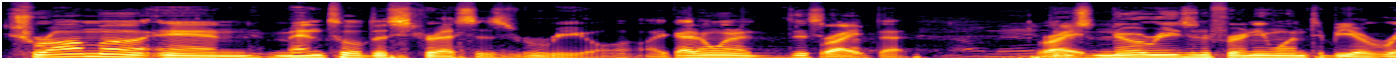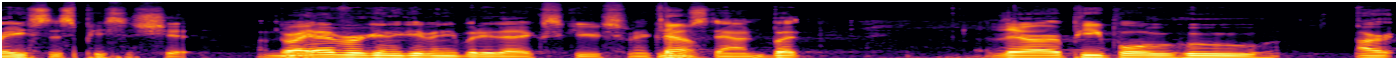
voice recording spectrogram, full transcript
Trauma and mental distress is real. Like I don't want to discount Right. that. Right. There's no reason for anyone to be a racist piece of shit. I'm Right. never going to give anybody that excuse when it No. comes down. But there are people who are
